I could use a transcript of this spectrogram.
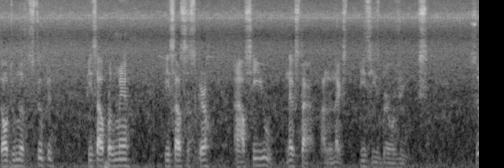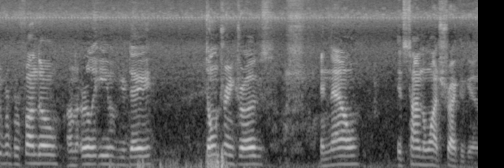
Don't do nothing stupid. Peace out, brother man. Peace out, sister girl. I'll see you next time on the next BC's Beer Reviews. Super profundo on the early eve of your day. Don't drink drugs. And now, it's time to watch Shrek again.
